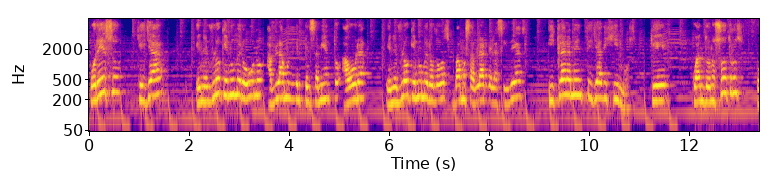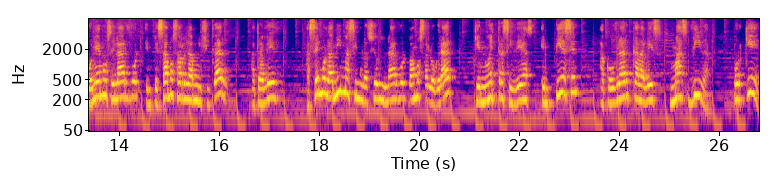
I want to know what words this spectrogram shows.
Por eso que ya en el bloque número uno hablamos del pensamiento, ahora en el bloque número dos vamos a hablar de las ideas y claramente ya dijimos que cuando nosotros ponemos el árbol, empezamos a ramificar a través, hacemos la misma simulación de un árbol, vamos a lograr que nuestras ideas empiecen a cobrar cada vez más vida. ¿Por qué?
